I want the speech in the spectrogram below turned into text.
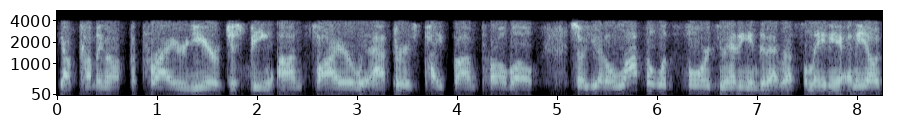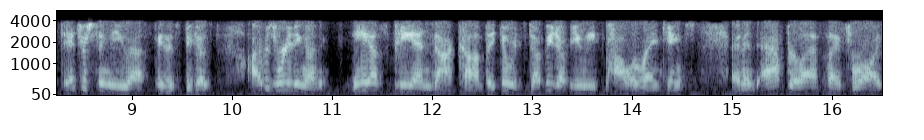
you know, coming off the prior year of just being on fire with, after his pipe bomb promo. So you had a lot to look forward to heading into that WrestleMania. And you know, it's interesting that you asked me this because I was reading on ESPN.com. They do a WWE Power Rankings, and then after last night's Raw, I,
